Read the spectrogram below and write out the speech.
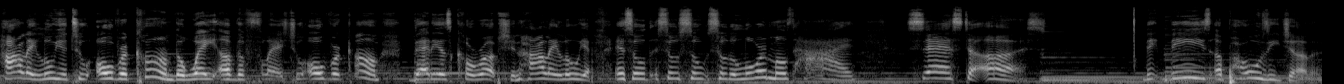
hallelujah to overcome the way of the flesh to overcome that is corruption hallelujah. And so so so so the lord most high says to us, these oppose each other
